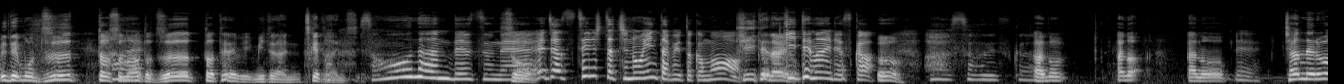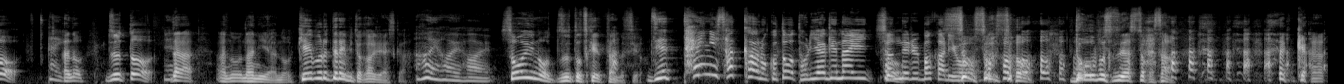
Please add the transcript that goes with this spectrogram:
でもうずっとその後ずっとテレビ見てないつけてないんですよ。そうなんですね。そう。えじゃあ選手たちのインタビューとかも聞いてないの？聞いてないですか、うん。あそうですか。あのあのあの、えチャンネルを、はい。あのずっとだからあの何あのケーブルテレビとかあるじゃないですか。えはいはいはい。そういうのをずっとつけてたんですよ。絶対にサッカーのことを取り上げないチャンネルばかりを。そうそうそう。動物のやつとかさなんか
